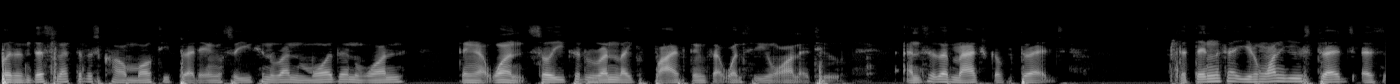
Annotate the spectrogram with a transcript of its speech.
but in this method is called multi-threading so you can run more than one thing at once. So you could run like five things at once if you wanted to. And is the magic of threads. The thing is that you don't want to use threads as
